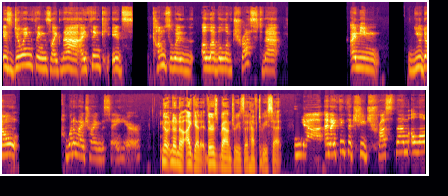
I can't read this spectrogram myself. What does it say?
is doing things like that, I think it's comes with a level of trust that I mean, you don't what am I trying to say here? No, no, no, I get it. There's boundaries that have to be set. Yeah, and I think that she trusts them a lot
